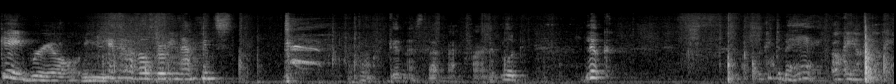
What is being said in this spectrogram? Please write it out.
Gabriel, you mm. can't have those dirty napkins. oh my goodness, that backfired. Look, look. At the bag. Okay, okay, okay.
